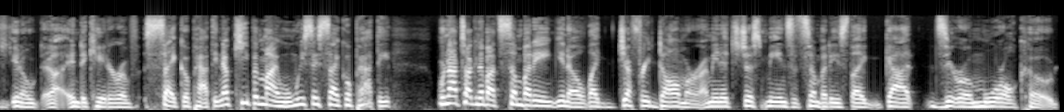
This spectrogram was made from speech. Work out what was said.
you know uh, indicator of psychopathy. Now, keep in mind when we say psychopathy. We're not talking about somebody, you know, like Jeffrey Dahmer. I mean, it just means that somebody's like got zero moral code.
